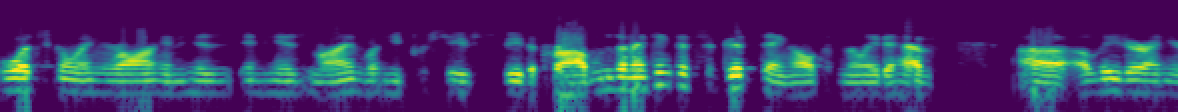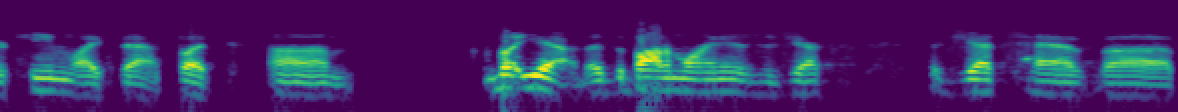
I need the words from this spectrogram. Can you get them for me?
what's going wrong in his in his mind, what he perceives to be the problems. And I think that's a good thing ultimately to have uh, a leader on your team like that. But um, but yeah, the, the bottom line is the Jets the Jets have. Uh,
